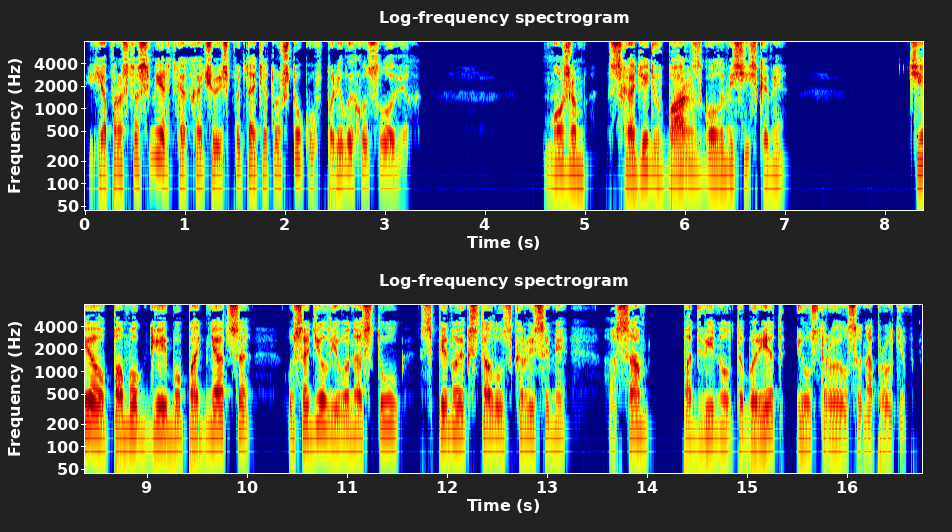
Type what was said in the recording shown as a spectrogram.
Я просто смерть как хочу испытать эту штуку в полевых условиях. Можем сходить в бар с голыми сиськами». Тео помог Гейбу подняться, усадил его на стул спиной к столу с крысами, а сам подвинул табурет и устроился напротив. —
